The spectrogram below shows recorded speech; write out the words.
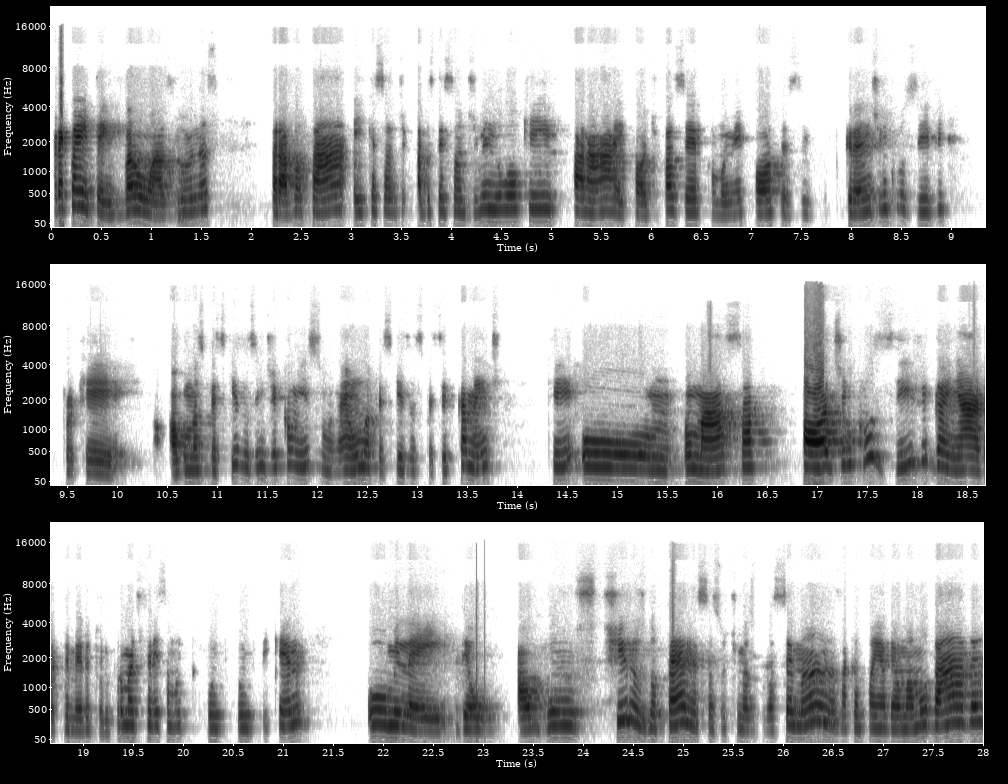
frequentem, vão às urnas para votar e que essa abstenção diminua, o que parar e pode fazer, como uma hipótese grande, inclusive, porque algumas pesquisas indicam isso, né? Uma pesquisa especificamente que o, o Massa pode, inclusive, ganhar o primeiro turno por uma diferença muito, muito, muito pequena. O Milley deu alguns tiros no pé nessas últimas duas semanas, a campanha deu uma mudada,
